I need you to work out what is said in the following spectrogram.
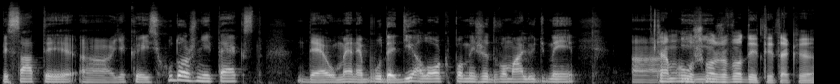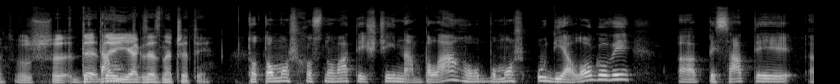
писати е, якийсь художній текст, де у мене буде діалог поміж двома людьми. а, Там і- wodity, tak e, już e, de, Tam- de i jak zaznaczyty. то то можеш основати ще й на благо, бо можеш у діалогові е, писати е,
